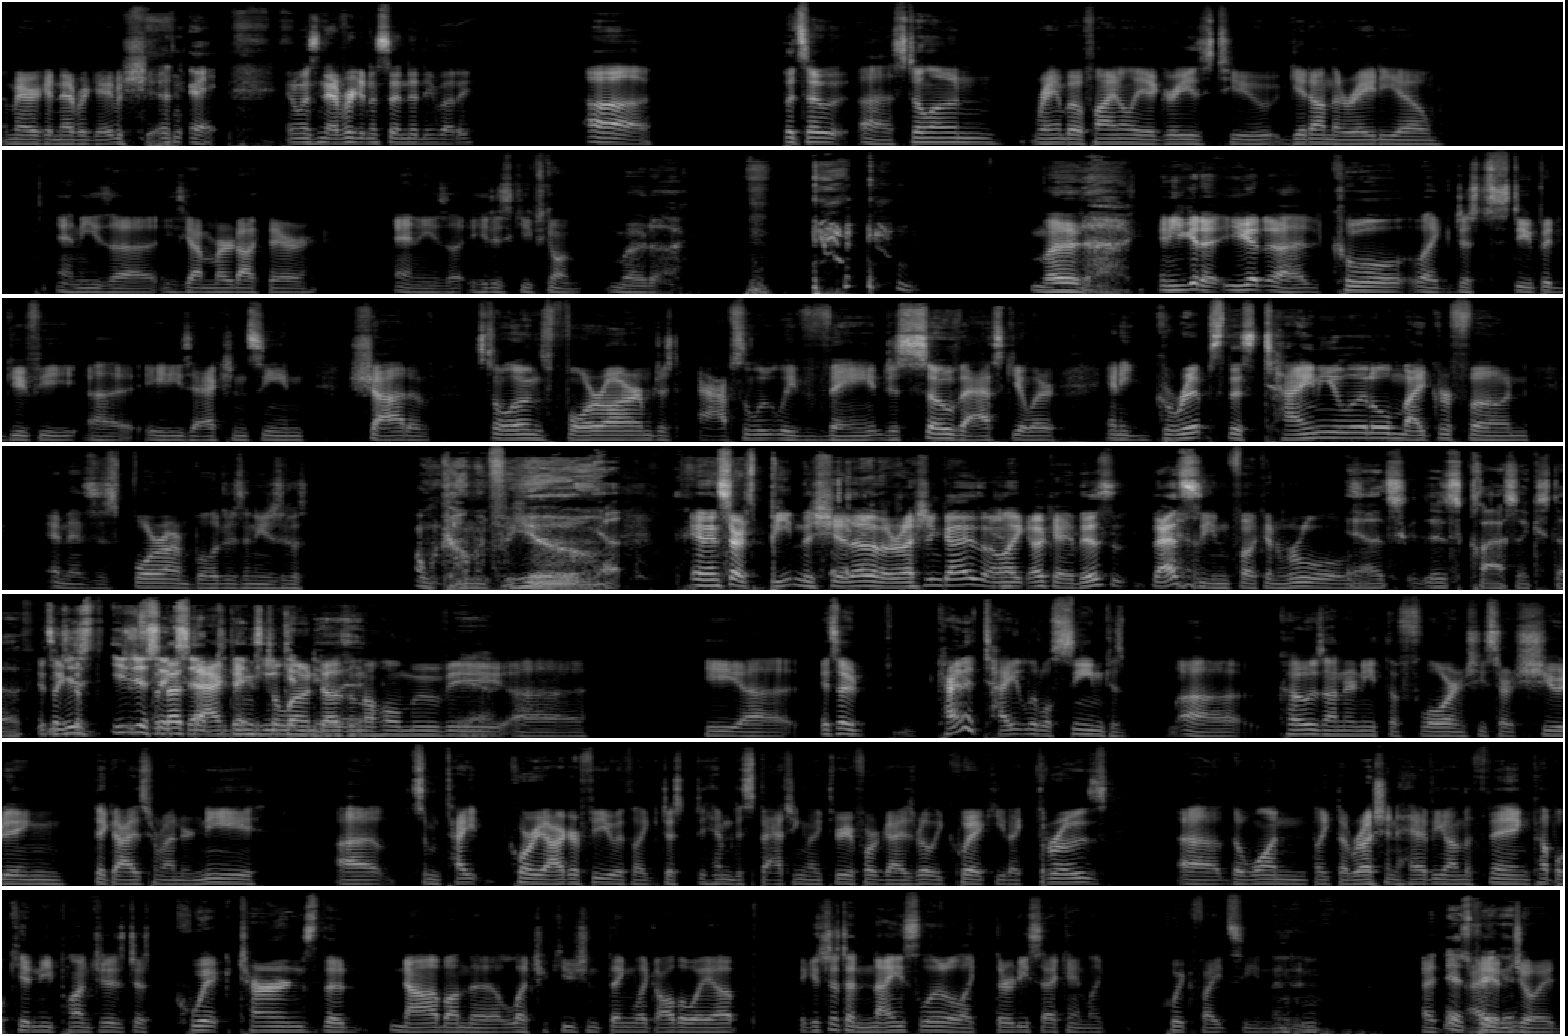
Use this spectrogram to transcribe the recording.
America never gave a shit right. and was never going to send anybody. Uh, but so uh, Stallone Rambo finally agrees to get on the radio, and he's uh he's got Murdock there, and he's uh, he just keeps going Murdock, Murdock, and you get a you get a cool like just stupid goofy uh 80s action scene shot of Stallone's forearm just absolutely vein, just so vascular, and he grips this tiny little microphone, and as his forearm bulges, and he just goes, "I'm coming for you," Yeah. and then starts beating the shit out of the Russian guys. And I'm like, okay, this that scene fucking rules. Yeah, it's it's classic stuff. It's you like just the, you just the best acting Stallone do does it. in the whole movie. Uh, he uh, it's a kind of tight little scene because uh, Co's underneath the floor and she starts shooting the guys from underneath. Uh, some tight choreography with like just him dispatching like three or four guys really quick. He like throws uh the one like the Russian heavy on the thing, couple kidney punches, just quick turns the knob on the electrocution thing like all the way up. Like it's just a nice little like thirty second like quick fight scene that Mhm. I, Yeah, I good. enjoyed.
